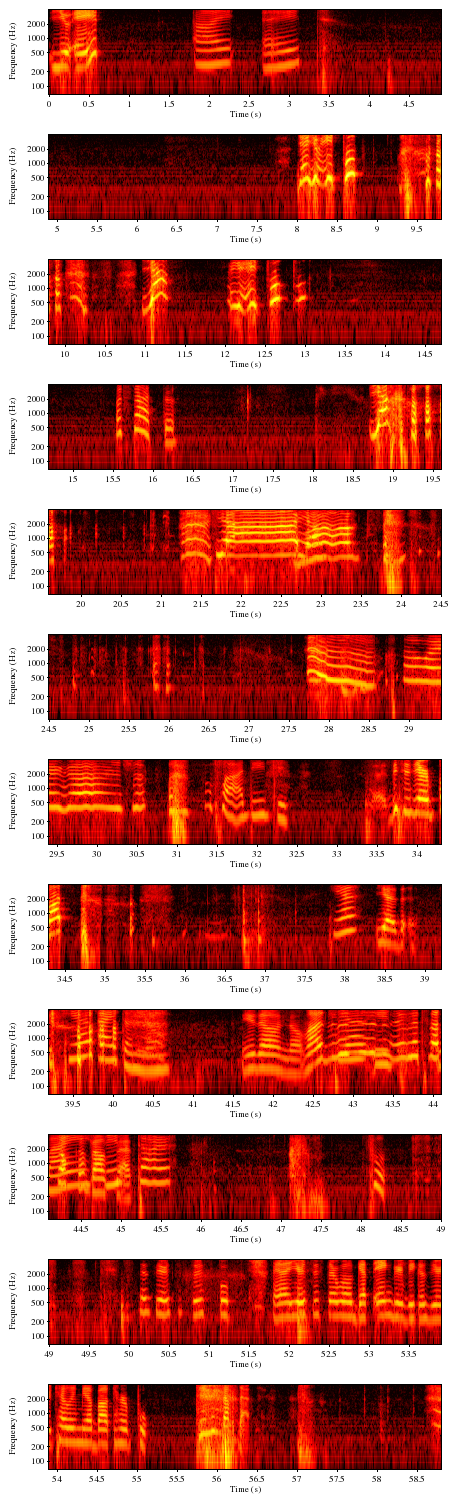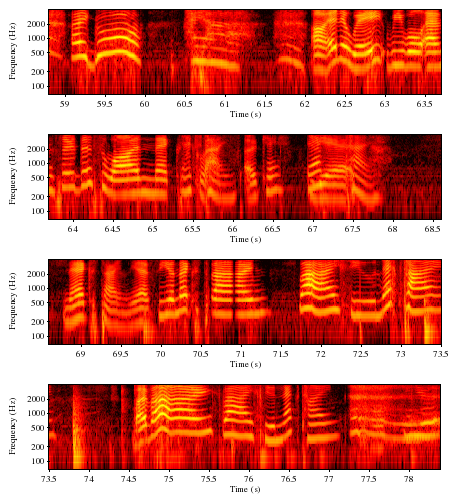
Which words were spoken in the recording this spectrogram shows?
You ate? I ate. Yeah, you eat poop. yeah, you ate poop. What's that? Yuck. yeah, yuck. oh my gosh. what did you? This is your butt. Here, yeah. The, here I don't know. You don't know. Ma- Here Let's not talk about that. sister. Poop. That's your sister's poop. Uh, your sister will get angry because you're telling me about her poop. Stop that. I go. Hiya. Uh, anyway, we will answer this one next, Next class. time. Okay? Next Yes. time. Next time. Yeah. See you next time. Bye. See you next time. Bye bye. Bye. See you next time. You.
